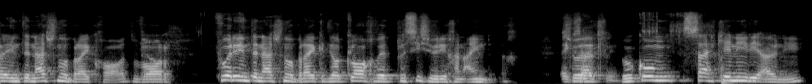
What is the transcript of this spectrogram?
'n international break gehad waar ja. voor die international break het jy al klaar geweet presies hoe dit gaan eindig. Exactly. So, hoekom sack jy nie die ou nie?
